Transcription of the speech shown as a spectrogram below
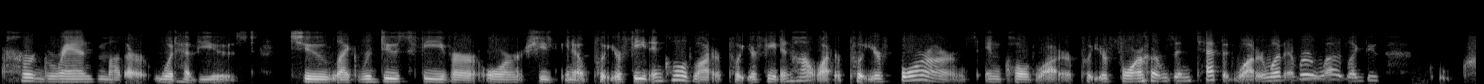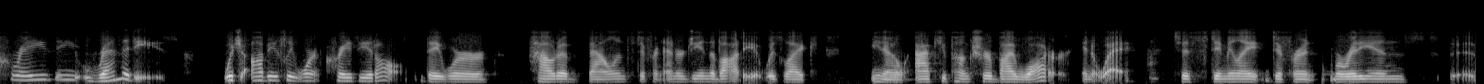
her grandmother would have used to like reduce fever or she you know put your feet in cold water put your feet in hot water put your forearms in cold water put your forearms in tepid water whatever it was like these crazy remedies which obviously weren't crazy at all they were how to balance different energy in the body it was like you know, acupuncture by water in a way to stimulate different meridians, uh,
